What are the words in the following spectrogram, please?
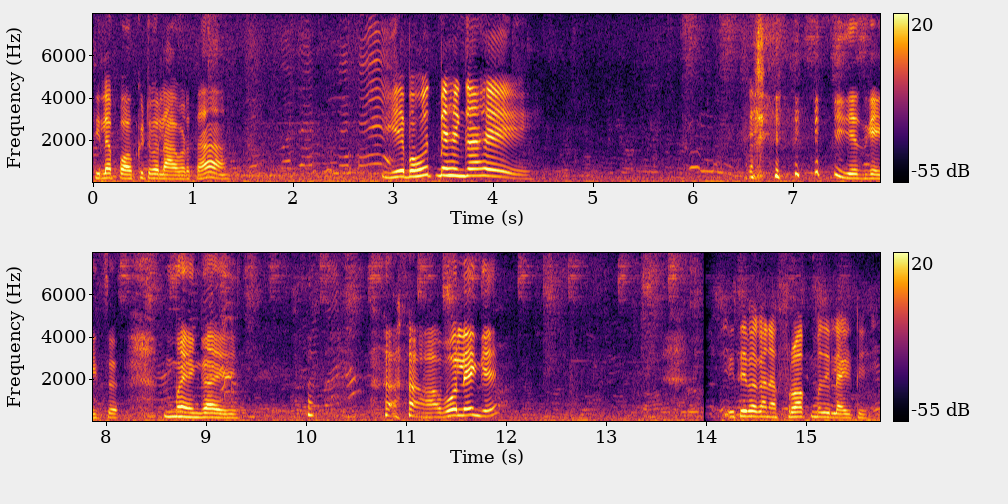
तिला पॉकेट वाला आवडता। ये बहुत महँगा है। येच घ्यायचं महँगा है। हा, वो लेंगे। इथे बघा ना फ्रॉकमध्ये लाइट आहे.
